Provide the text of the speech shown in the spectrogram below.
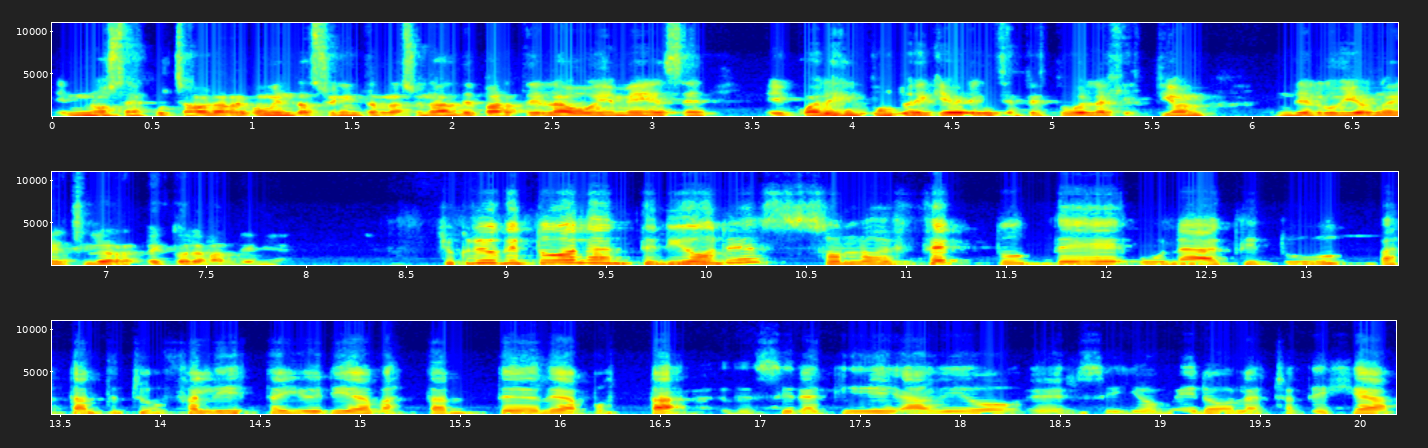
Eh, ¿No se ha escuchado la recomendación internacional de parte de la OMS? ¿Cuál es el punto de quiebre que siempre estuvo en la gestión del gobierno de Chile respecto a la pandemia? Yo creo que todas las anteriores son los efectos de una actitud bastante triunfalista yo diría bastante de apostar. Es decir, aquí ha habido, eh, si yo miro la estrategia,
